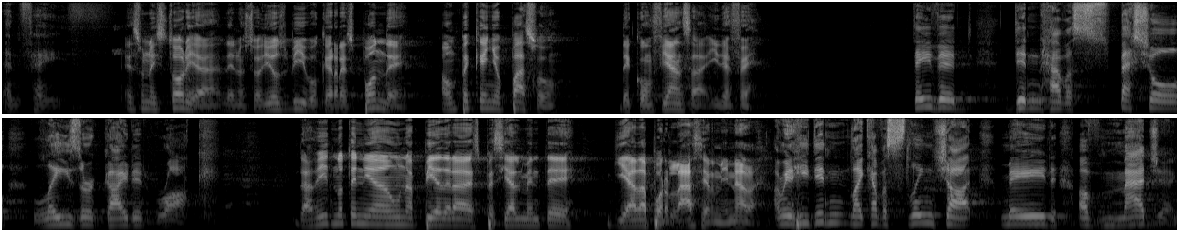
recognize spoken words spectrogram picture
and faith. Es una historia de nuestro Dios vivo que responde a un pequeño paso de confianza y de fe. David didn't have a special laser guided rock. David no tenía una piedra especialmente guiada por láser ni nada. I mean, he didn't like have a slingshot made of magic.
